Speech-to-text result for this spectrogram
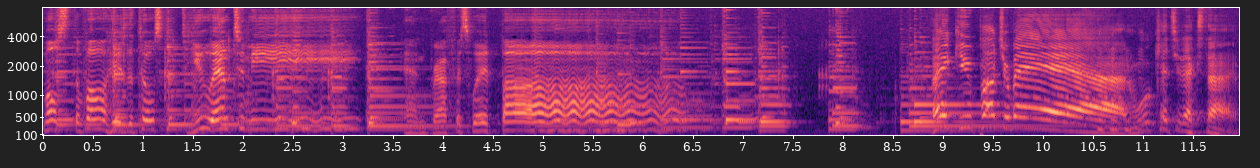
Most of all, here's a toast to you and to me. And breakfast with Bob. Thank you, Poncho Man. we'll catch you next time.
